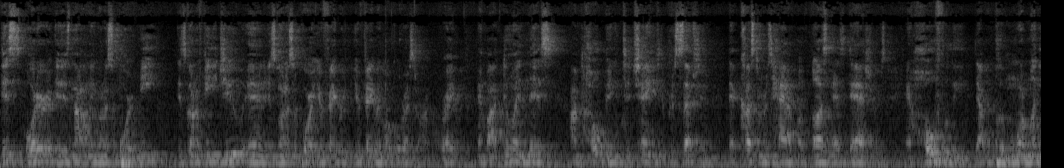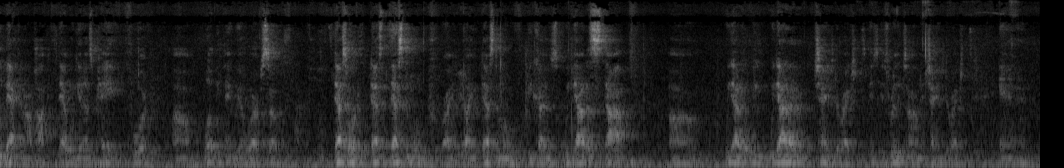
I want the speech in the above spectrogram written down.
this order is not only gonna support me, it's gonna feed you and it's gonna support your favorite, your favorite local restaurant, right? And by doing this, I'm hoping to change the perception that customers have of us as dashers. And hopefully that will put more money back in our pocket. That will get us paid for um, what we think we are worth. So that's what that's that's the move, right? Like that's the move because we gotta stop. Um, we gotta we, we gotta change directions. It's, it's really time to change directions. And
